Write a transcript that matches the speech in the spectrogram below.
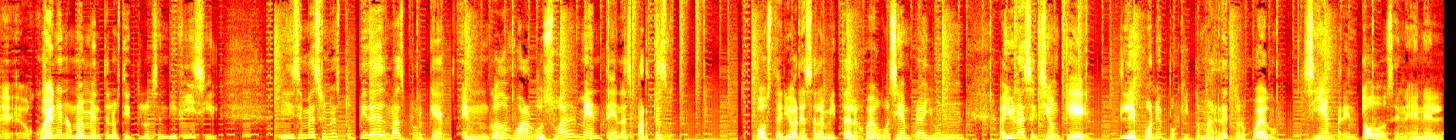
eh, juegue normalmente los títulos en difícil. Y se me hace una estupidez más porque en God of War usualmente en las partes posteriores a la mitad del juego siempre hay un hay una sección que le pone un poquito más reto al juego siempre en todos en, el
